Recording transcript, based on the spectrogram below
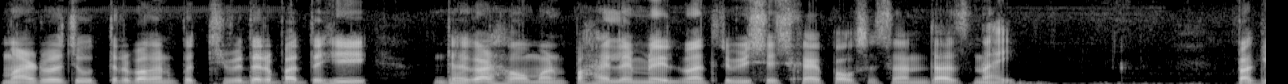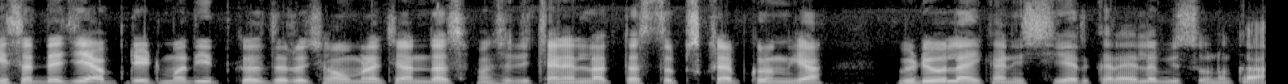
मराठवाड्याच्या उत्तर भाग आणि पश्चिम विदर्भातही ढगाळ हवामान पाहायला मिळेल. मात्र विशेष काय पावसाचा अंदाज नाही. बाकी सध्याच्या अपडेटमध्ये इतकंच. दररोज हवामानाचे अंदाज पाहण्यासाठी चॅनलला आत्ता सबस्क्राईब करून घ्या. व्हिडिओ लाईक आणि शेअर करायला विसरू नका.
